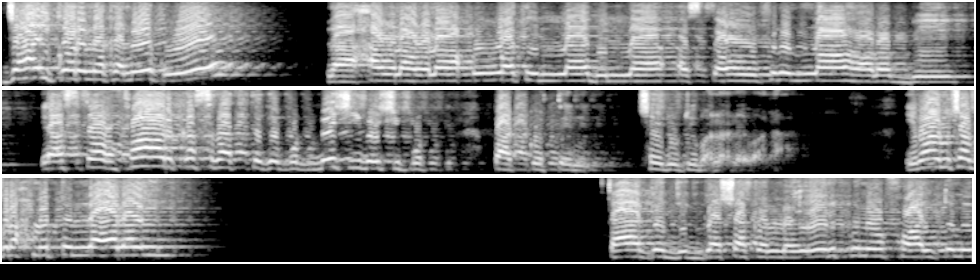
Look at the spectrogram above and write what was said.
যাই করে না কেন বেশি বেশি পাঠ করতেন। সেই রুটি বানানেওয়ালা ইমাম সাহেব রহমতুল্লাহ আলাই তাকে জিজ্ঞাসা করল, এর কোনো ফল তুমি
